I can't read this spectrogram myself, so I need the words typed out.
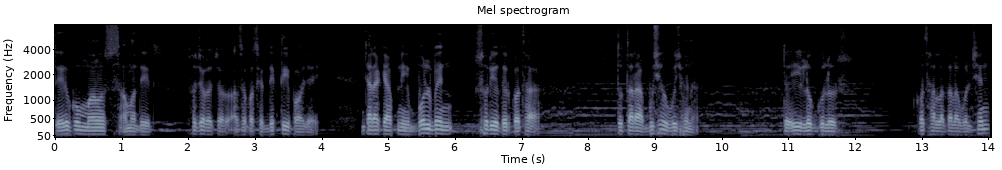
তো এরকম মানুষ আমাদের সচরাচর আশেপাশে দেখতেই পাওয়া যায়। যারাকে আপনি বলবেন শরীয়তের কথা, তো তারা বুঝেও বুঝবে না। তো এই লোকগুলোর কথা আল্লাহ তালা বলছেন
